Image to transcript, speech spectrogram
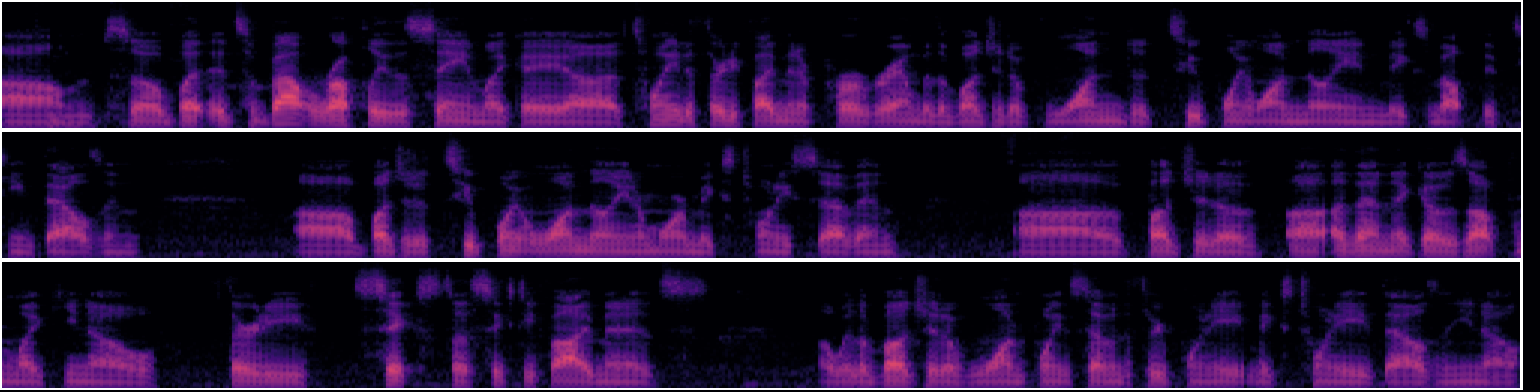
Um, so, but it's about roughly the same. Like a uh, 20 to 35 minute program with a budget of one to 2.1 million makes about 15,000. Uh, budget of 2.1 million or more makes 27. Uh, budget of uh, then it goes up from like you know 36 to 65 minutes uh, with a budget of 1.7 to 3.8 makes 28,000. You know,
